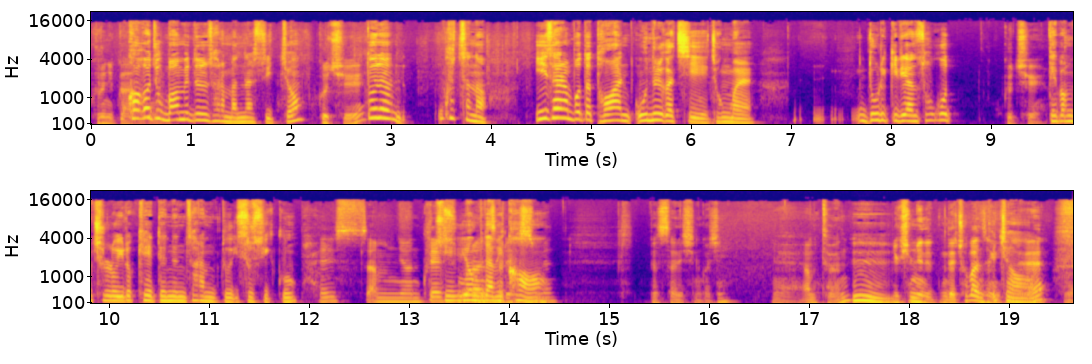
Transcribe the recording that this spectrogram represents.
그러니까. 가가지고 마음에 드는 사람 만날 수 있죠. 그렇지. 또는 그렇잖아. 이 사람보다 더한 오늘 같이 정말 놀이끼리 한 속옷 그렇지. 대방출로 이렇게 되는 사람도 있을 수 있고. 83년 때 그치, 위험 부담이 21살이 커. 몇 살이신 거지? 예, 아무튼 음. 60년대 초반생이신데. 그쵸.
